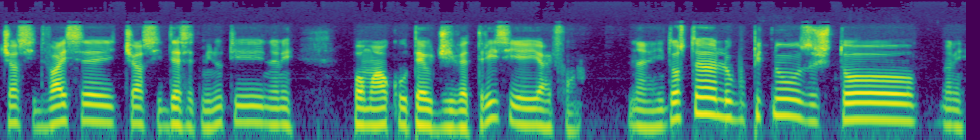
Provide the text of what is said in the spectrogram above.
час и 20 и час и 10 минути. Нали, по-малко от LG V30 и iPhone. Нали, и доста любопитно защо нали,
